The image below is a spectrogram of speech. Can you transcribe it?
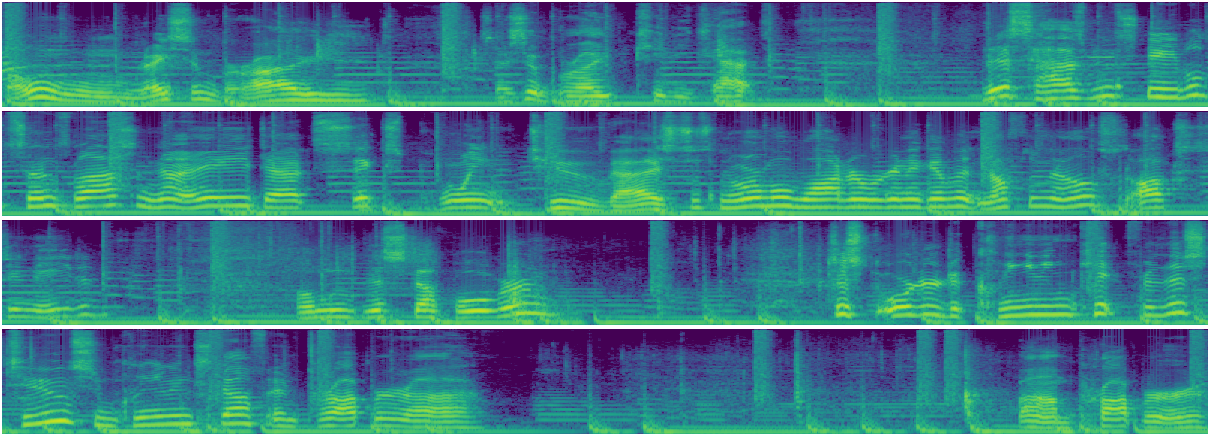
Boom, nice and bright. It's nice and bright kitty cat. This has been stabled since last night at 6.2, guys. Just normal water we're gonna give it, nothing else, oxygenated. I'll move this stuff over Just ordered a cleaning kit for this too, some cleaning stuff and proper, uh, um, proper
